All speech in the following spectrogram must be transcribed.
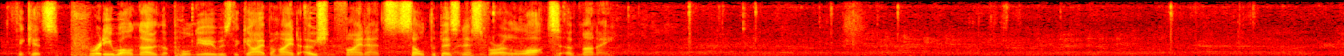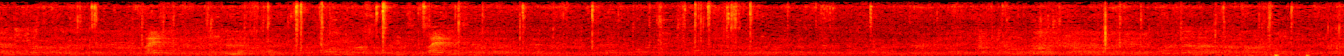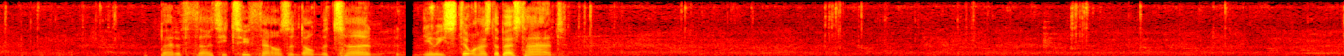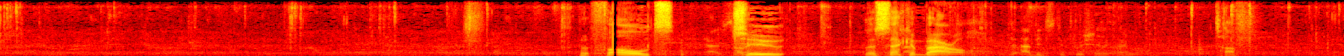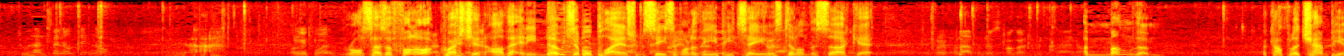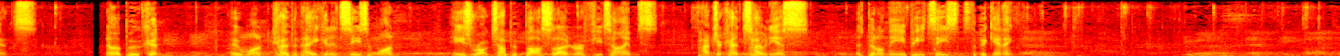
I think it's pretty well known that Paul Newey was the guy behind Ocean Finance, sold the business for a lot of money. Bet of 32,000 on the turn. And Newey still has the best hand. But folds to the second barrel. The habits to push every time. Tough. Two hand penalty, no? Only two hands? Ross has a follow-up question. Are there any notable players from season one of the EPT who are still on the circuit? Among them, a couple of champions. Noah Boeken, who won Copenhagen in season one. He's rocked up in Barcelona a few times. Patrik Antonius has been on the EPT since the beginning.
